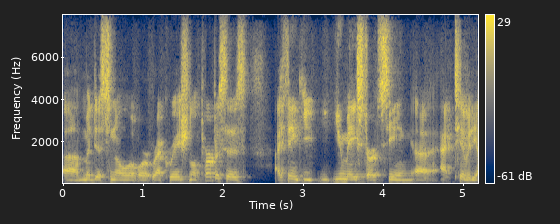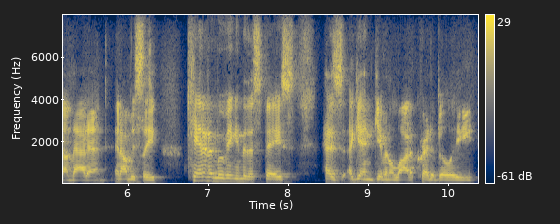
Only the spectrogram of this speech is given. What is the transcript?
uh, medicinal or recreational purposes, I think you, you may start seeing uh, activity on that end. And obviously, Canada moving into this space has, again, given a lot of credibility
